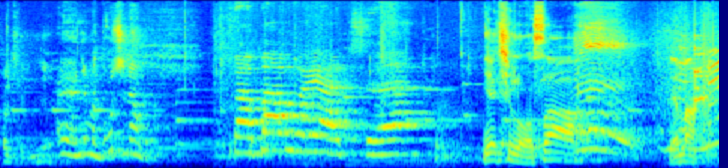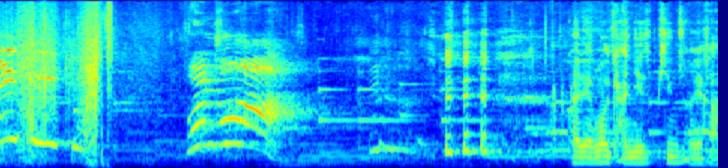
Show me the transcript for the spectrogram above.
好吃的。哎呀，你们多吃两个。爸爸，我要吃。你要吃螺丝啊？来嘛。不能吐啊！快点，我看你品尝一下。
